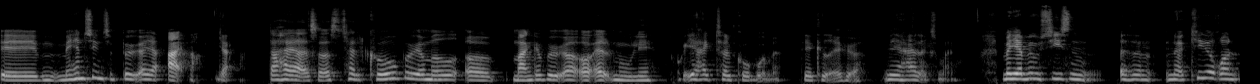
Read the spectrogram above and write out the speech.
Øh, med hensyn til bøger, jeg ejer, Ja. der har jeg altså også talt kogebøger med, og manga-bøger og alt muligt. Okay, jeg har ikke talt kogebøger med, Det er jeg ked af at høre. men jeg har heller ikke så mange. Men jeg vil jo sige sådan, altså når jeg kigger rundt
